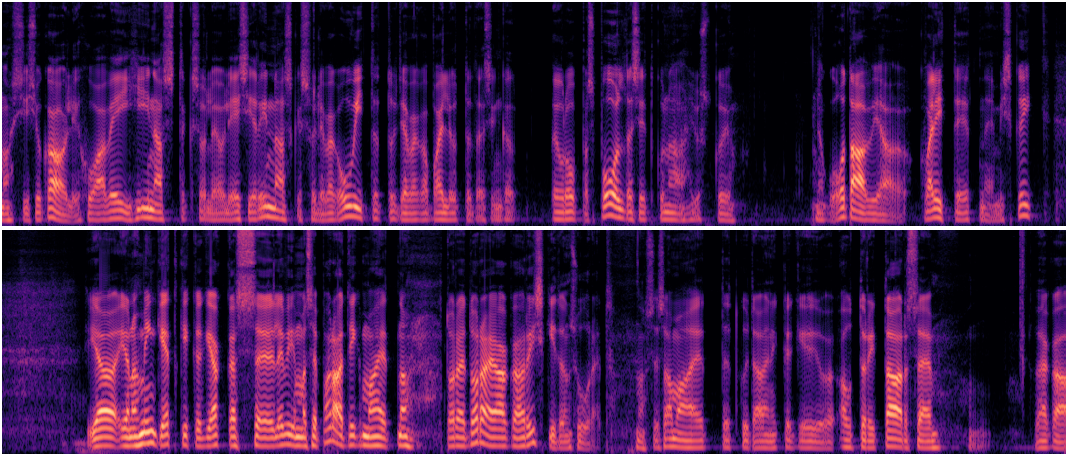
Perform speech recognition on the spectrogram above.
noh siis ju ka oli Huawei Hiinast, eks ole, oli esirinnas, kes oli väga huvitatud ja väga paljud teda siin ka Euroopas pooldasid, kuna justkui nagu odav ja kvaliteetne ja mis kõik ja, ja noh, mingi hetk ikkagi hakkas levima see paradigma, et noh, tore-tore, aga riskid on suured. noh, seesama, et, et kui ta on ikkagi autoritaarse väga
